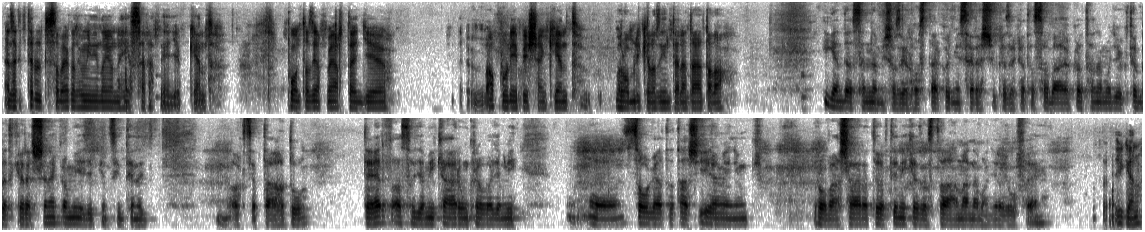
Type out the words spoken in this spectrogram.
Ezeket a területi szabályokat mindig nagyon nehéz szeretni egyébként. Pont azért, mert egy apró lépésenként romlik el az internet általa. Igen, de azt hiszem nem is azért hozták, hogy mi szeressük ezeket a szabályokat, hanem hogy ők többet keressenek, ami egyébként szintén egy akceptálható terv. Az, hogy a mi kárunkra, vagy a mi szolgáltatási élményünk rovására történik, ez azt talán már nem annyira jó fej. Igen.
